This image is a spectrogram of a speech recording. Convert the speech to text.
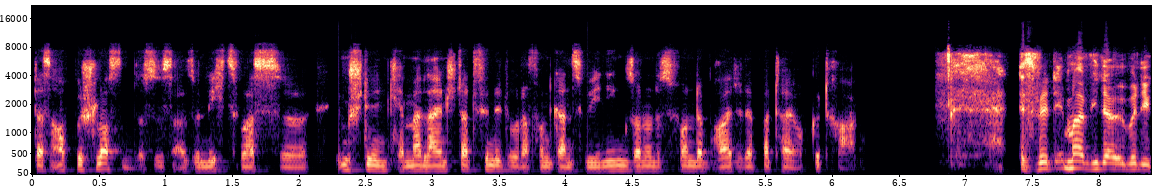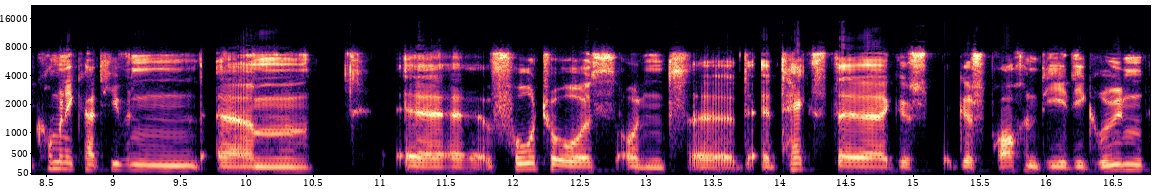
das auch beschlossen. Das ist also nichts, was äh, im stillen Kämmerlein stattfindet oder von ganz wenigen, sondern das ist von der Breite der Partei auch getragen. Es wird immer wieder über die kommunikativen ähm, äh, Fotos und äh, Texte ges gesprochen, die die Grünen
